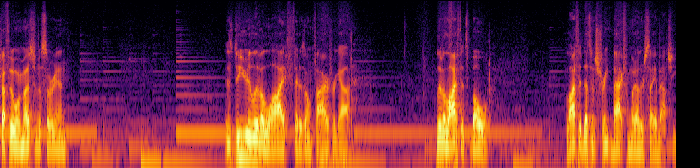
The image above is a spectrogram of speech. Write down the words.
which I feel where most of us are in. Is do you live a life that is on fire for God? Live a life that's bold. A life that doesn't shrink back from what others say about you.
